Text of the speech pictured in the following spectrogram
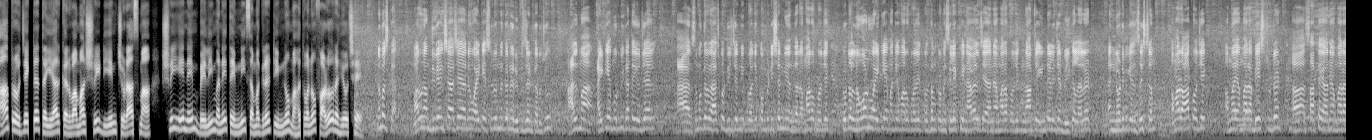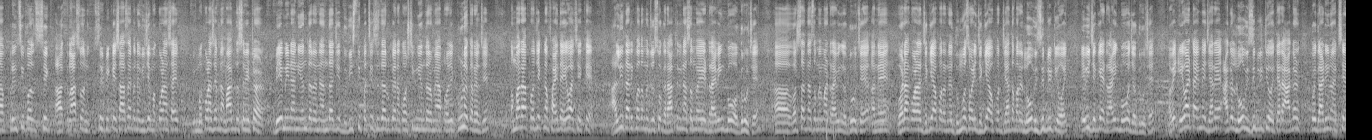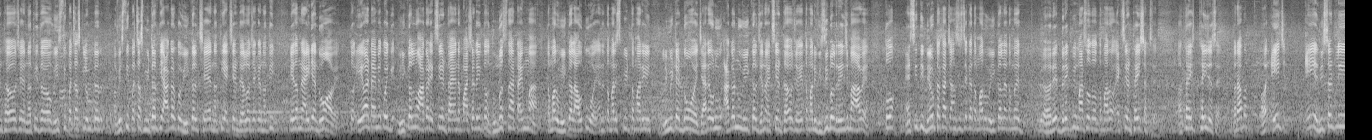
આ પ્રોજેક્ટ તૈયાર કરવામાં Shri DM Chudasama, Shri N M Belim અને તેમની સમગ્ર ટીમનો મહત્વનો ફાળો રહ્યો છે. નમસ્કાર. મારું નામ દિવ્યાંગ શાહ છે અને હું આઈટીઆઈ સુરેન્દ્રનગરને રિપ્રેઝેન્ટ કરું છું. હાલમાં આઈટીઆઈ મોરબી ખાતે યોજાયેલ આ સમગ્ર રાજકોટ રિજનની પ્રોજેક્ટ કોમ્પિટિશનની અંદર અમારો પ્રોજેક્ટ ટોટલ નવ્વાણું આઈટીઆઈમાંથી અમારો પ્રોજેક્ટ પ્રથમ ક્રમે સિલેક્ટ થઈને આવેલ છે અને અમારા પ્રોજેક્ટનું નામ છે intelligent vehicle alert and notification system અમારો આ પ્રોજેક્ટ અમે અમારા બે સ્ટુડન્ટ સાથે અને અમારા principal Shri class one Shri P K Shah સાહેબ અને વિજય મકવાણા સાહેબ મકવાણા સાહેબના માર્ગદર્શન હેઠળ બે મહિનાની અંદર અને અંદાજિત વીસથી પચીસ હજાર રૂપિયાના કોસ્ટિંગની અંદર અમે આ પ્રોજેક્ટ પૂર્ણ કરેલ છે. અમારા પ્રોજેક્ટના ફાયદા એવા છે કે હાલની તારીખમાં તમે જોશો કે રાત્રિના સમયે ડ્રાઇવિંગ બહુ અઘરું છે. વરસાદના સમયમાં ડ્રાઇવિંગ અઘરું છે અને વળાંકવાળા જગ્યા પર અને ધુમ્મસવાળી જગ્યા ઉપર જ્યાં તમારે લો વિઝિબિલિટી હોય, એવી જગ્યાએ ડ્રાઇવિંગ બહુ જ અઘરું છે. હવે એવા ટાઈમે જ્યારે આગળ લો વિઝિબિલિટી હોય ત્યારે આગળ કોઈ ગાડીનો એક્સિડન્ટ થયો છે, નથી થયો, વીસથી પચાસ કિલોમીટર, વીસથી પચાસ મીટરથી આગળ કોઈ વ્હીકલ છે, નથી એક્સિડન્ટ થયેલો છે કે નથી, એ તમને આઈડિયા ન આવે. તો એવા ટાઈમે કોઈ વ્હીકલનું આગળ એક્સિડન્ટ થાય અને પાછળથી તો ધુમ્મસના ટાઈમમાં તમારું વ્હીકલ આવતું હોય અને તમારી સ્પીડ તમારી લિમિટેડ ન હોય, જ્યારે ઓલું આગળનું વ્હીકલ જેનો એક્સિડન્ટ થયો છે એ તમારી વિઝિબલ રેન્જમાં આવે, તો એંસીથી નેવું ટકા ચાન્સીસ છે કે તમારું વ્હીકલને તમે બ્રેક બી મારશો તો તમારો એક્સિડન્ટ થઈ શકશે થઈ થઈ જશે, બરાબર? હવે એ જ એ રિસન્ટલી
